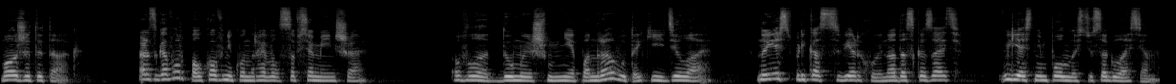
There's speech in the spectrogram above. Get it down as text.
«Может и так». Разговор полковнику нравился все меньше. «Влад, думаешь, мне по нраву такие дела? Но есть приказ сверху, и, надо сказать, я с ним полностью согласен.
